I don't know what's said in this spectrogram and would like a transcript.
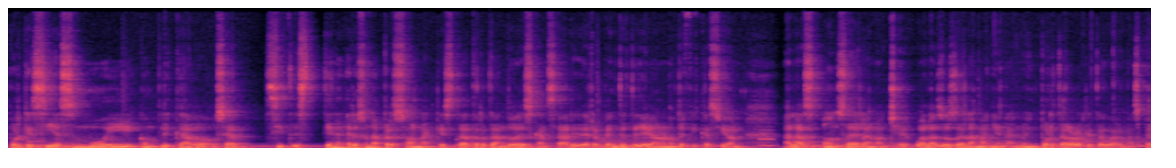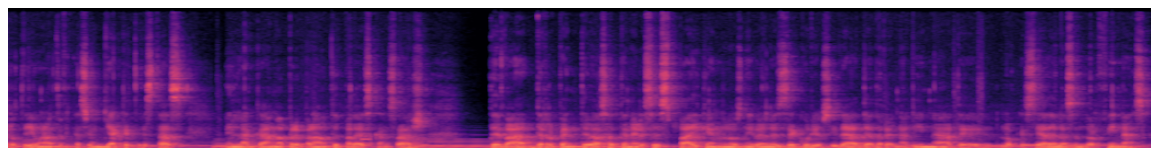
Porque si es muy complicado, o sea, si eres una persona que está tratando de descansar y de repente te llega una notificación a las 11 de la noche o a las 2 de la mañana, no importa la hora que te duermas, pero te llega una notificación ya que estás en la cama preparándote para descansar, te va, de repente vas a tener ese spike en los niveles de curiosidad, de adrenalina, de lo que sea de las endorfinas,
